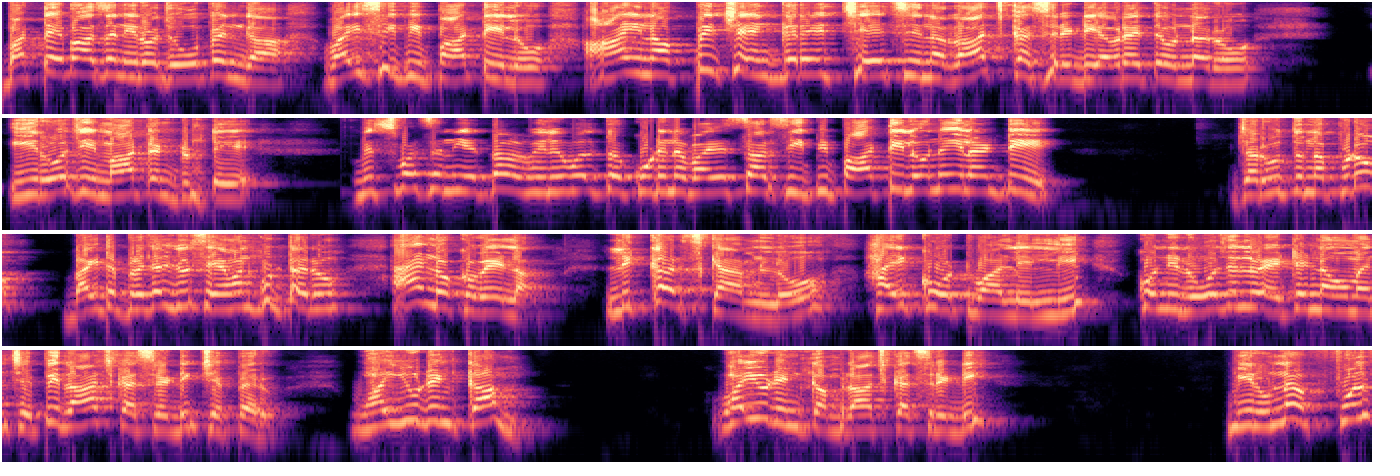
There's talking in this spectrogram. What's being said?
బట్టే ఈరోజు ఓపెన్గా వైసీపీ పార్టీలో ఆయన అప్పించి ఎంకరేజ్ చేసిన రాజ్ కసిరెడ్డి ఎవరైతే ఉన్నారో ఈరోజు ఈ మాట అంటుంటే విశ్వసనీయత విలువలతో కూడిన వైఎస్ఆర్ సిపి పార్టీలోనే ఇలాంటి జరుగుతున్నప్పుడు బయట ప్రజలు చూసి ఏమనుకుంటారు? అండ్ ఒకవేళ లిక్కర్ స్కామ్లో హైకోర్టు వాళ్ళు వెళ్ళి కొన్ని రోజుల్లో అటెండ్ అవ్వమని చెప్పి రాజ్ కసిరెడ్డికి చెప్పారు. Why you didn't come why you didn't come Raj Kasireddy మీరున్న full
